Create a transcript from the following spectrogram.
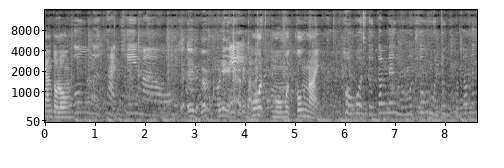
ยังตกลง กุ้งหมึกผัดขี้เมา เอ๊ะแล้วเอาอย่างไงหาเป็นผัดพูดหมูหมึกกุ้งหน่อยผงอุ่นตุ๋นต้มนึ่งหมูหมึกกุ้งหุ่นอุ่นตุ๋นต้มนึ่ง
